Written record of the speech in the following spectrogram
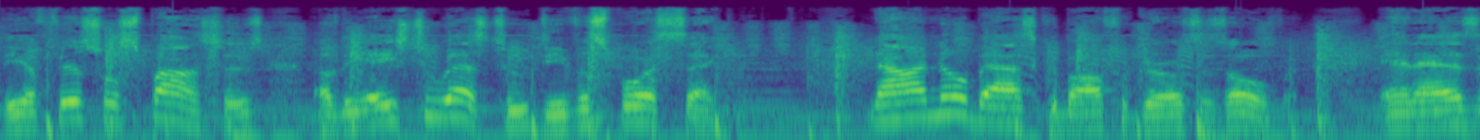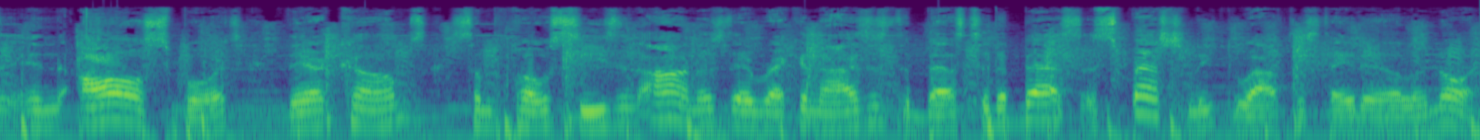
the official sponsors of the H2S2 Diva Sports segment. Now, I know basketball for girls is over. And as in all sports, there comes some postseason honors that recognizes the best of the best, especially throughout the state of Illinois.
